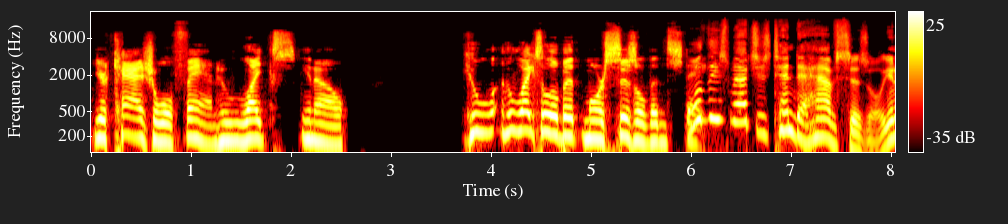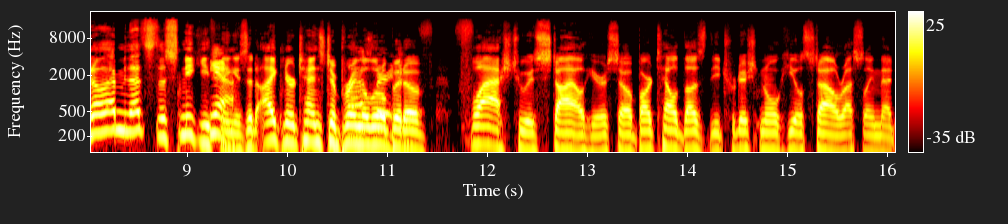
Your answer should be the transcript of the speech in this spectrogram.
your casual fan who likes, you know, who who likes a little bit more sizzle than steak. Well, these matches tend to have sizzle. You know, I mean, that's the sneaky Yeah. thing is that Aichner tends to bring a little very bit true. of flash to his style here. So Bartel does the traditional heel style wrestling that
